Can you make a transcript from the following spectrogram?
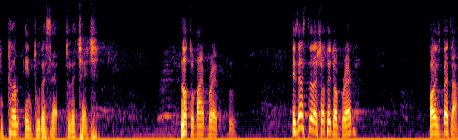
to come into the, to the church. Not to buy bread. Hmm. Is there still a shortage of bread? Or is better?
